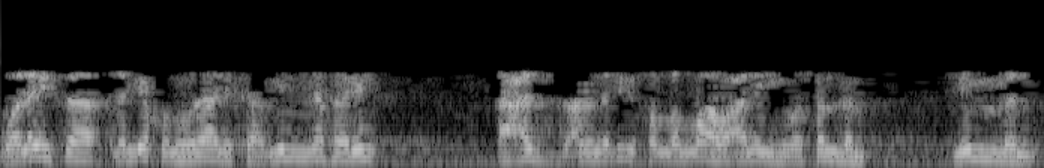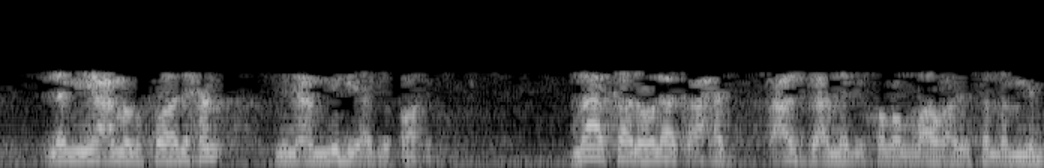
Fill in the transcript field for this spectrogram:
وليس لم يكن هنالك من نفر أعز على النبي صلى الله عليه وسلم ممن لم يعمل صالحا من عمه أبي طالب. ما كان هناك أحد أعز على النبي صلى الله عليه وسلم منه.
